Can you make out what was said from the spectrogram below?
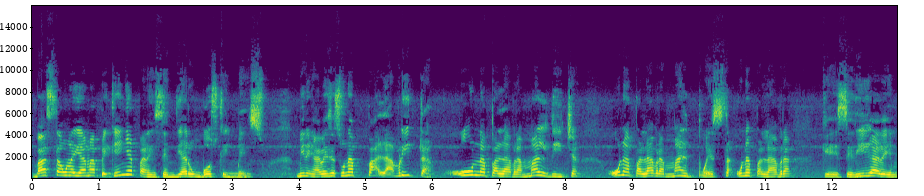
basta una llama pequeña para incendiar un bosque inmenso. Miren, a veces una palabrita, una palabra mal dicha, una palabra mal puesta, una palabra que se diga de,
